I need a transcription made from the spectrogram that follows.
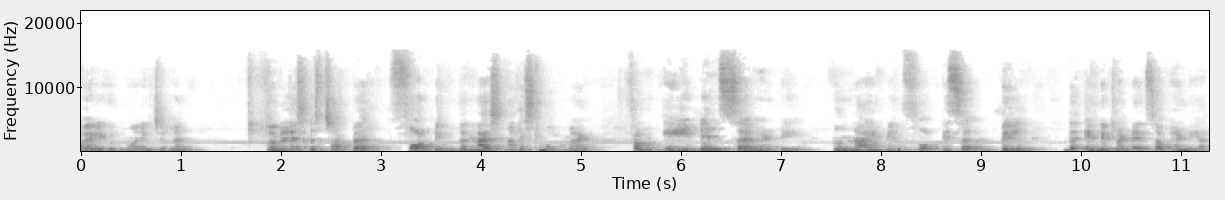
very good morning, children. We will discuss chapter 14, the nationalist movement from 1870 to 1947 till the independence of India.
